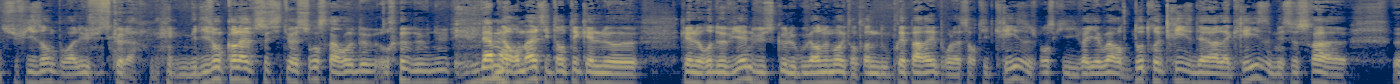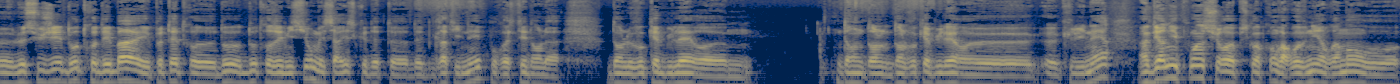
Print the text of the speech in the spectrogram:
suffisant pour aller jusque-là. Mais disons, quand la situation sera redevenue normale, si tant est qu'elle qu'elle redevienne, vu ce que le gouvernement est en train de nous préparer pour la sortie de crise. Je pense qu'il va y avoir d'autres crises derrière la crise, mais ce sera euh, euh, le sujet d'autres débats et peut-être euh, d'autres émissions, mais ça risque d'être gratiné pour rester dans, le vocabulaire euh, euh, culinaire. Un dernier point sur, euh, on va revenir vraiment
